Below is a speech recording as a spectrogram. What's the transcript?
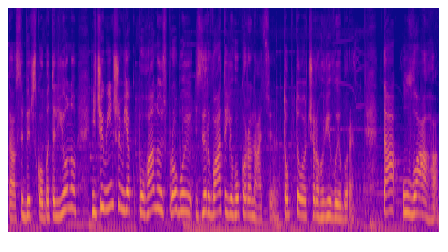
та Сибірського батальйону нічим іншим як поганою спробою зірвати його коронацію, тобто чергові вибори. Та увага!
